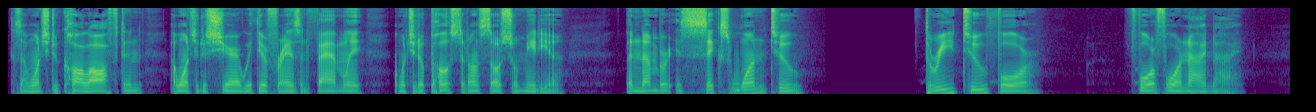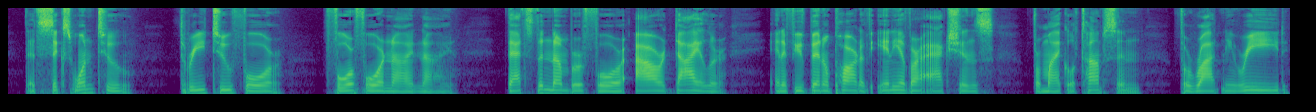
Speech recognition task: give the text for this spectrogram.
because I want you to call often. I want you to share it with your friends and family. I want you to post it on social media. The number is 612 324 4499. That's 612 324 4499. That's the number for our dialer. And if you've been a part of any of our actions for Michael Thompson, for Rodney Reed,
